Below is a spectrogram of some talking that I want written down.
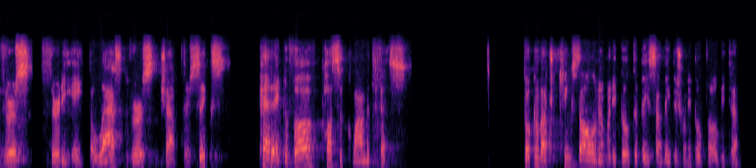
verse 38, the last verse in chapter 6, Perek Vav Pasuk Lamed Ches. Talking about King Solomon when he built the Beis Hamikdash, when he built the Holy Temple.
